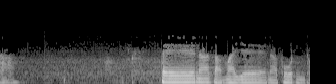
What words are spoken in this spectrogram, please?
ถา เตนะสัมมาเยนะพุทโธ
